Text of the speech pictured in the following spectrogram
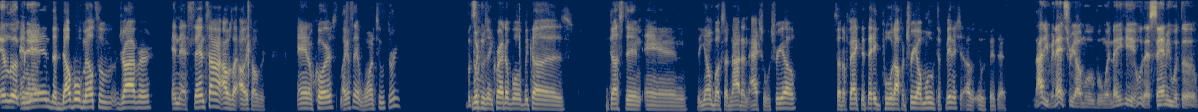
And look, and man, then the double Meltzer driver and that senton, I was like, oh, it's over. And of course, like I said, one, two, three, But which was incredible because Dustin and the Young Bucks are not an actual trio. So the fact that they pulled off a trio move to finish it, oh, it was fantastic. not even that trio move, but when they hit, who was that Sammy with the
